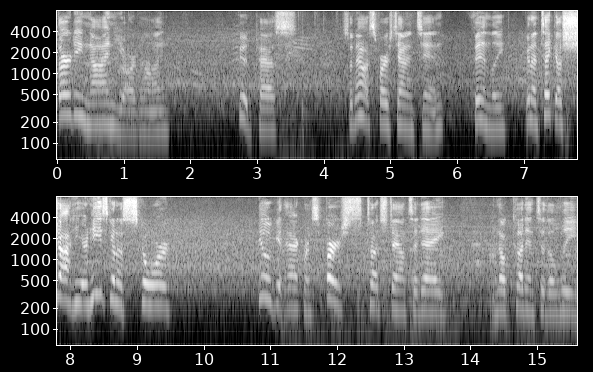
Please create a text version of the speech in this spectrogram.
39-yard line. Good pass. So now it's first down and 10. Finley Gonna take a shot here, and he's gonna score. He'll get Akron's first touchdown today, and they'll cut into the lead.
